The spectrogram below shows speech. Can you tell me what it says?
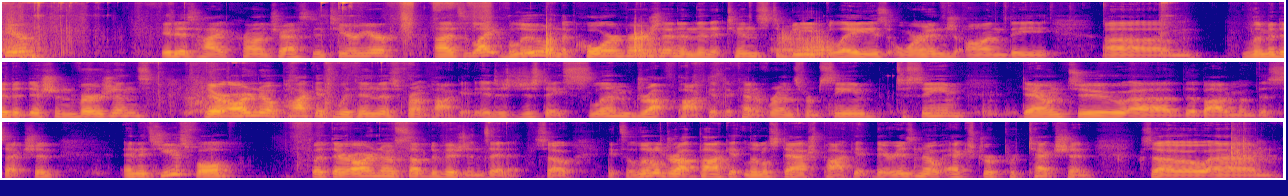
here. It is high contrast interior. Uh, it's light blue on the core version, and then it tends to be blaze orange on the um, limited edition versions. There are no pockets within this front pocket. It is just a slim drop pocket that kind of runs from seam to seam down to uh, the bottom of this section. And it's useful, but there are no subdivisions in it. So it's a little drop pocket, little stash pocket. There is no extra protection. So um,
